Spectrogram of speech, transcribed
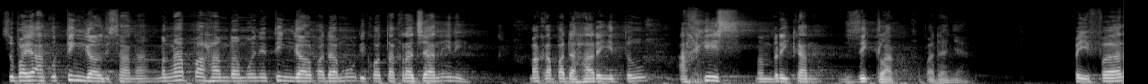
supaya aku tinggal di sana. Mengapa hambamu ini tinggal padamu di kota kerajaan ini? Maka pada hari itu Ahis memberikan ziklag kepadanya. Favor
